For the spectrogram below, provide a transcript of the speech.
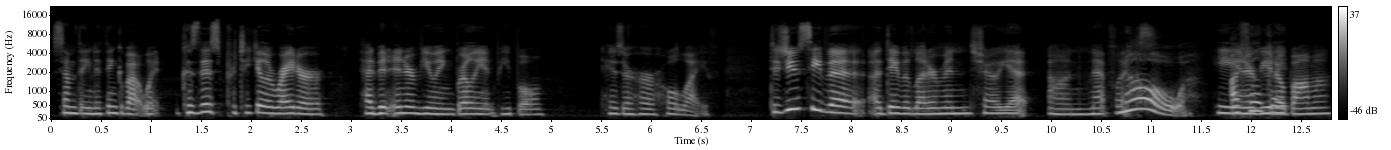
something to think about because this particular writer had been interviewing brilliant people his or her whole life did you see the uh, david letterman show yet on netflix no, he I feel interviewed like I- obama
